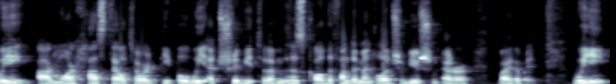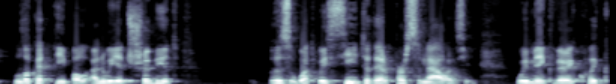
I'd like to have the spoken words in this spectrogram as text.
We are more hostile toward people. We attribute to them. This is called the fundamental attribution error, by the way. We look at people and we attribute what we see to their personality. We make very quick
